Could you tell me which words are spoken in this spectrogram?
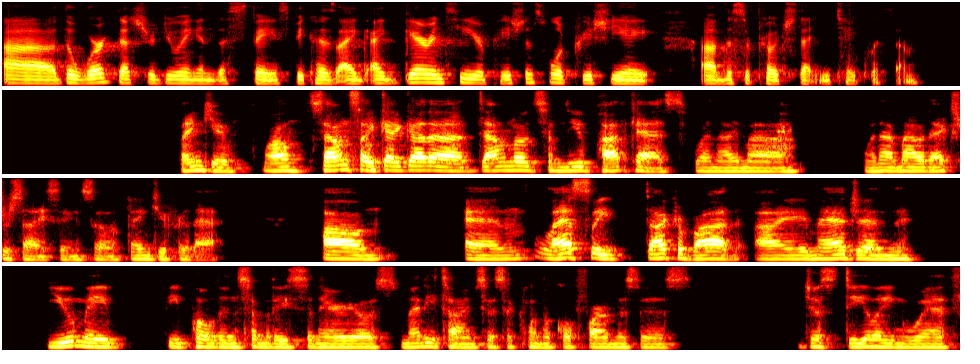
uh, the work that you're doing in this space because I, I guarantee your patients will appreciate uh, this approach that you take with them. Thank you. Well, sounds like I gotta download some new podcasts when I'm uh, when I'm out exercising. So thank you for that. Um, and lastly, Dr. Bhat, I imagine you may be pulled in some of these scenarios many times as a clinical pharmacist, just dealing with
